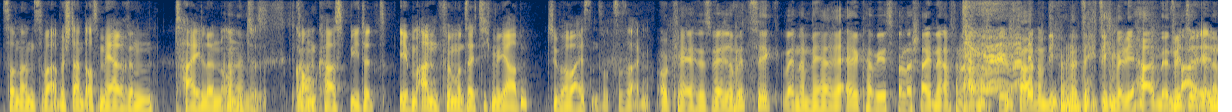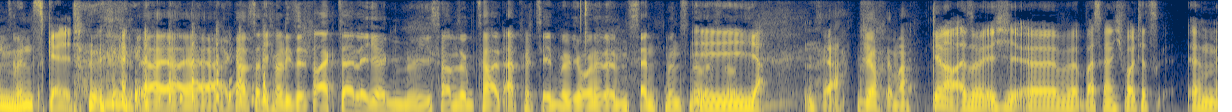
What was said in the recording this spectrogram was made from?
sondern es war bestand aus mehreren Teilen und Comcast bietet eben an, 65 Milliarden zu überweisen sozusagen. Okay, das wäre witzig, wenn dann mehrere LKWs voller Scheine von A nach B fahren, um die 65 Milliarden in Bitte Bargeld in Münzgeld. ja, ja, ja, ja. Gab es da nicht mal diese Schlagzeile irgendwie, Samsung zahlt Apple 10 Millionen in Centmünzen oder so? Ja. Ja, wie auch immer. Genau, also ich äh, weiß gar nicht, ich wollte jetzt, ähm,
